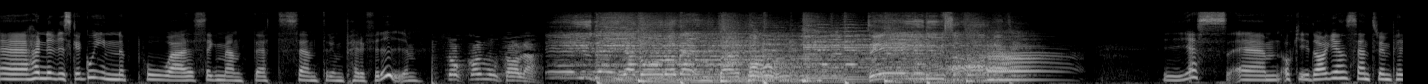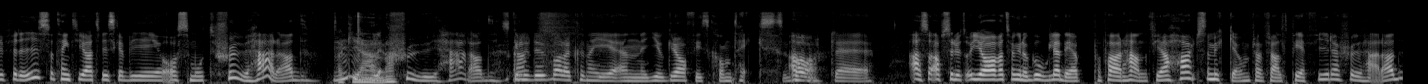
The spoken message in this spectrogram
Eh, hörni, vi ska gå in på segmentet centrum periferi. Stockholm, Motala. Det är ju dig jag går och väntar på. Det är ju du som får mig Yes, ehm, och i dagens centrum periferi så tänkte jag att vi ska bege oss mot Sjuhärad. Tack gärna. Eller Sjuhärad. Skulle Ja. du bara kunna ge en geografisk kontext? Ja. Vart, eh, Alltså absolut, och jag var tvungen att googla det på förhand för jag har hört så mycket om framförallt P4 Sjuhärad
